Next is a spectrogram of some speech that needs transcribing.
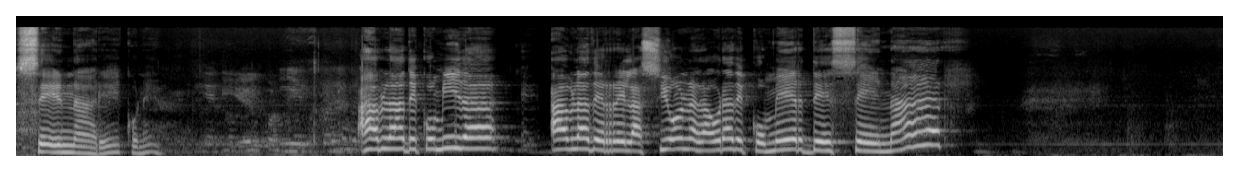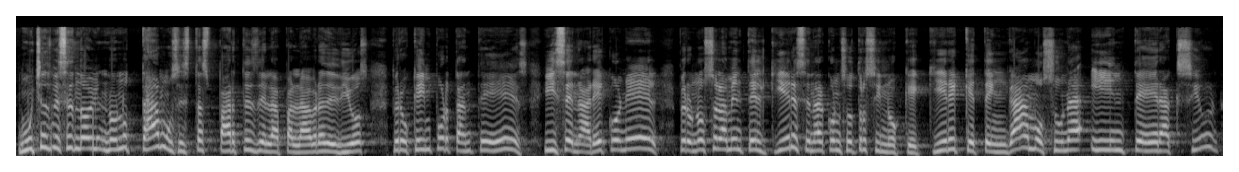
Cenaré con él. Habla de comida, habla de relación a la hora de comer, de cenar. Muchas veces no, no, notamos estas partes de la palabra de Dios, pero qué importante es. Y cenaré con Él. Pero no solamente Él quiere cenar con nosotros, sino que quiere que tengamos una interacción.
